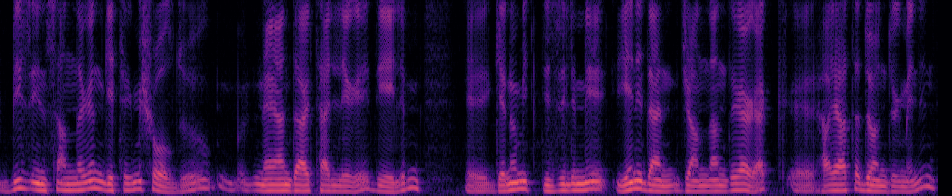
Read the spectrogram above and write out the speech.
biz insanların getirmiş olduğu Neandertalleri diyelim e, genomik dizilimi yeniden canlandırarak e, hayata döndürmenin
